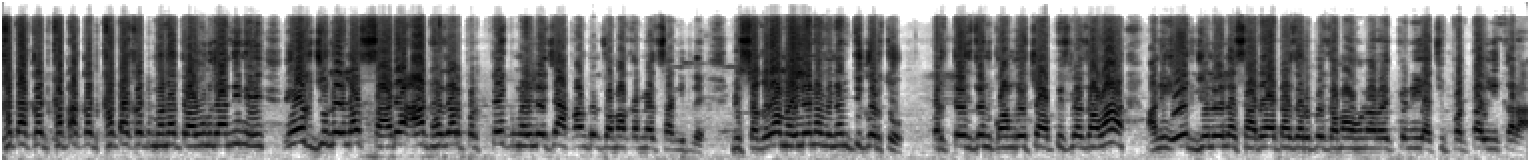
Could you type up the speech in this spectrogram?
खटाखट खटाखट खटाखट म्हणत राहुल गांधींनी एक जुलैला साडेआठ हजार प्रत्येक महिलेच्या अकाउंटवर जमा करण्यास सांगितले. मी सगळ्या महिलांना विनंती करतो प्रत्येक जण काँग्रेसच्या ऑफिसला जावा आणि एक जुलैला साडेआठ हजार रुपये जमा होणार आहेत की नाही याची पडताळणी करा.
